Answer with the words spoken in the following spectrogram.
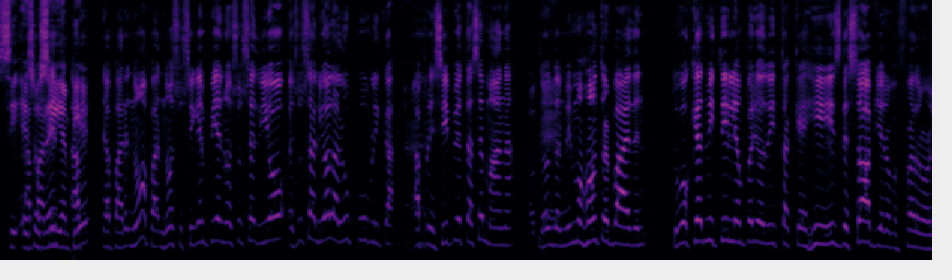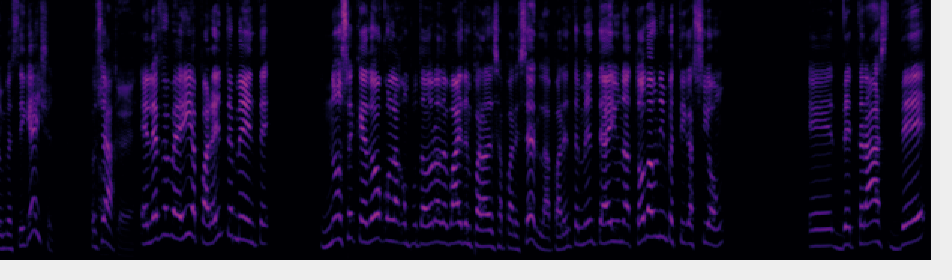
Sí, eso Aparent- sigue en pie. no, eso sigue en pie, no, eso se dio, eso salió a la luz pública a Ah. principio de esta semana, donde el mismo Hunter Biden tuvo que admitirle a un periodista que he is the subject of a federal investigation. O sea, el FBI aparentemente no se quedó con la computadora de Biden para desaparecerla. Aparentemente hay una toda una investigación eh, detrás de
